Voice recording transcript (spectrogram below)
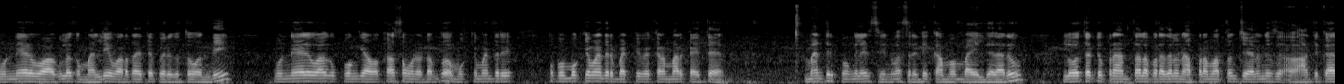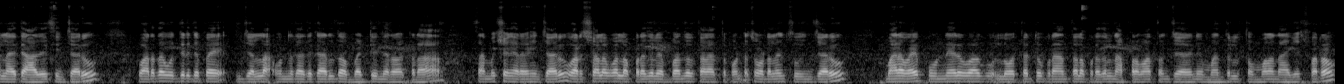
మున్నేరు వాగులకు మళ్ళీ వరద అయితే పెరుగుతూ ఉంది. మున్నేరు వాగు పొంగే అవకాశం ఉండటంతో ముఖ్యమంత్రి ఉప ముఖ్యమంత్రి బట్టి విక్రమార్క అయితే మంత్రి పొంగలేని శ్రీనివాసరెడ్డి ఖమ్మం బయలుదేరారు. లోతట్టు ప్రాంతాల ప్రజలను అప్రమత్తం చేయాలని అధికారులు అయితే ఆదేశించారు. వరద ఉధృతిపై జిల్లా ఉన్నతాధికారులతో బట్టి అక్కడ సమీక్ష నిర్వహించారు. వర్షాల వల్ల ప్రజలు ఇబ్బందులు తలెత్తకుండా చూడాలని సూచించారు. మరోవైపు పున్నేరువాగు లోతట్టు ప్రాంతాల ప్రజలను అప్రమత్తం చేయాలని మంత్రులు తుమ్మల నాగేశ్వరరావు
